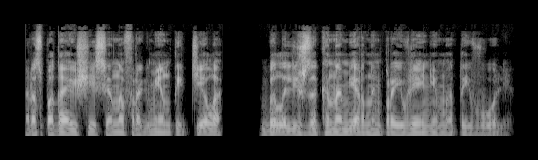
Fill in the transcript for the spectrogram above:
распадающаяся на фрагменты тела, было лишь закономерным проявлением этой воли.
